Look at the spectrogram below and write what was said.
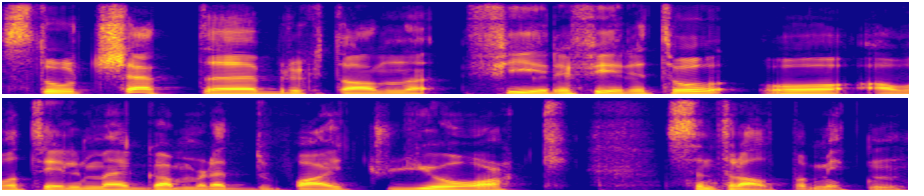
Stort sett eh, brukte han 4-4-2, og av og til med gamle Dwight York sentralt på midten.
